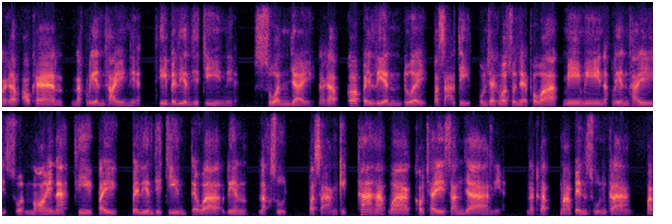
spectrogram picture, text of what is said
นะครับ เอาแค่นักเรียนไทยเนี่ยที่ไปเรียนที่จีนเนี่ยส่วนใหญ่นะครับก็ไปเรียนด้วยภาษาจีน ผมใช้คำว่าส่วนใหญ่เพราะว่ามีมีนักเรียนไทยส่วนน้อยนะที่ไปไปเรียนที่จีน แต่ว่าเรียนหลักสูตร ภาษาอังกฤษ ถ้าหากว่าเขาใช้สัญญาเนี่ยนะครับมาเป็นศูนย์กลางมา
